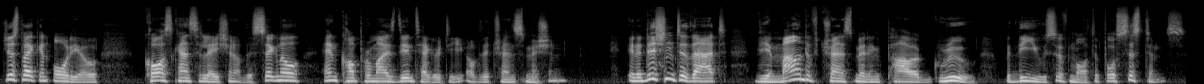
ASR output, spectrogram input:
just like in audio, cause cancellation of the signal and compromise the integrity of the transmission. In addition to that, the amount of transmitting power grew with the use of multiple systems.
